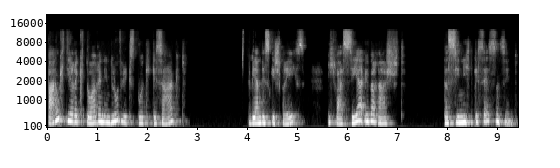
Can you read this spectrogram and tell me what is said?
Bankdirektorin in Ludwigsburg gesagt, während des Gesprächs, ich war sehr überrascht, dass Sie nicht gesessen sind,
